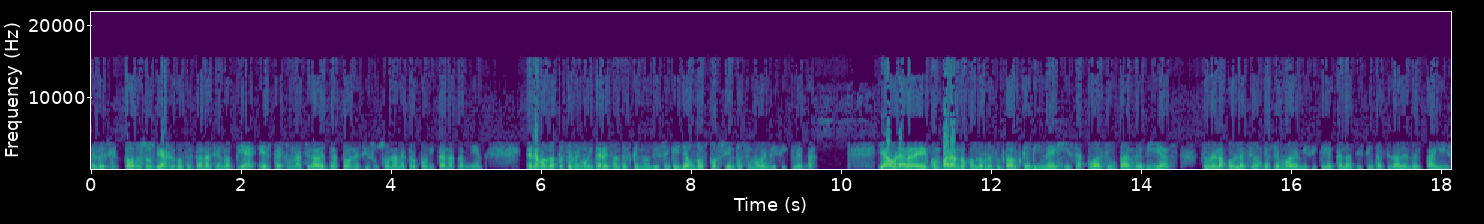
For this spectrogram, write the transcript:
Es decir, todos sus viajes los están haciendo a pie. Esta es una ciudad de peatones y su zona metropolitana también. Tenemos datos también muy interesantes que nos dicen que ya un 2% se mueve en bicicleta. Y ahora, eh, comparando con los resultados que el INEGI sacó hace un par de días sobre la población que se mueve en bicicleta en las distintas ciudades del país,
